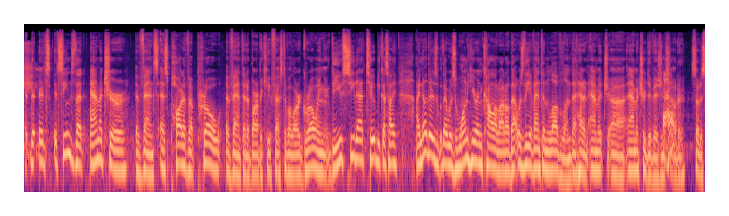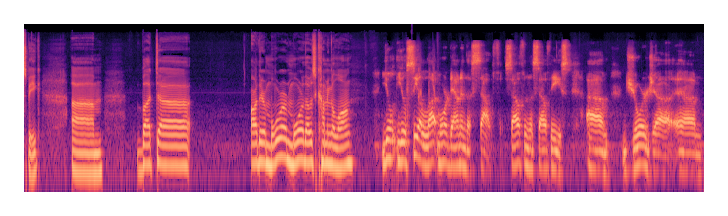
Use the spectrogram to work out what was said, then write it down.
It's, it seems that amateur events, as part of a pro event at a barbecue festival, are growing. Do you see that too? Because I, I know there's there was one here in Colorado. That was the event in Loveland that had an amateur uh, amateur division, uh-huh. so to so to speak. Um, but uh, are there more and more of those coming along? you'll you'll see a lot more down in the south, south and the southeast, um, Georgia, um,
